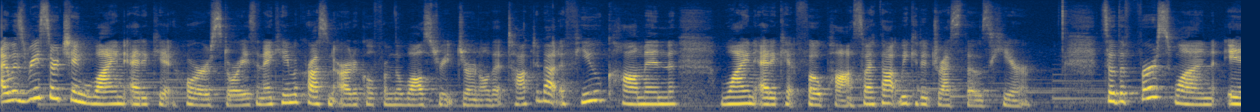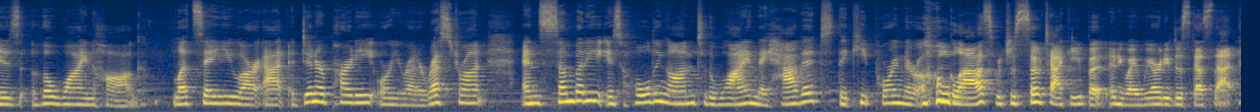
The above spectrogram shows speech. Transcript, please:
I was researching wine etiquette horror stories and I came across an article from the Wall Street Journal that talked about a few common wine etiquette faux pas, so I thought we could address those here. So the first one is the wine hog. Let's say you are at a dinner party or you're at a restaurant and somebody is holding on to the wine. They have it. They keep pouring their own glass, which is so tacky, but anyway, we already discussed that.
